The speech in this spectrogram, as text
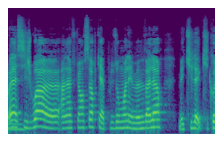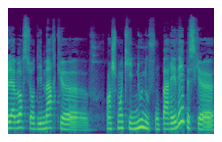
Voilà, si je vois euh, un influenceur qui a plus ou moins les mêmes valeurs, mais qui qui collabore sur des marques euh, franchement qui nous nous font pas rêver parce que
